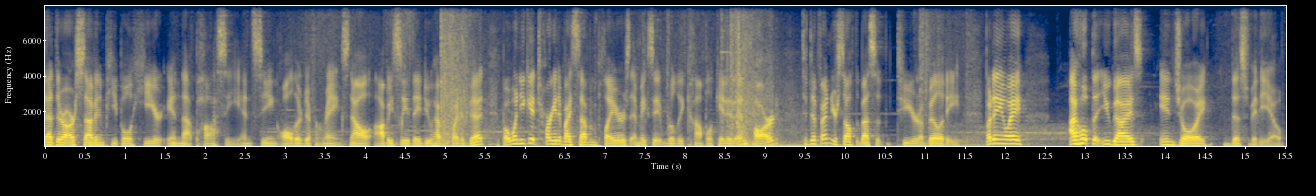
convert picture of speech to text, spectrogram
that there are seven people here in that posse and seeing all their different ranks. Now, obviously, they do have quite a bit, but when you get targeted by seven players, it makes it really complicated and hard to defend yourself the best to your ability. But anyway, I hope that you guys enjoy this video.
